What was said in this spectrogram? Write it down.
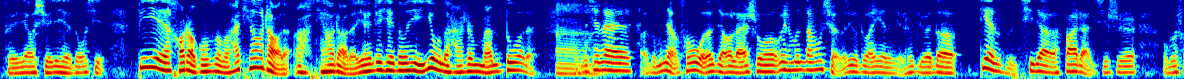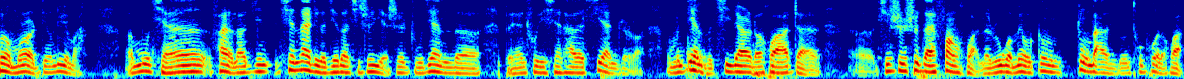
所以要学这些东西。毕业好找工作吗？还挺好找的啊，挺好找的，因为这些东西用的还是蛮多的。我嗯们现在呃怎么讲？从我的角度来说，为什么当初选择这个专业呢？也是觉得电子器件的发展，其实我们说有摩尔定律嘛。呃，目前发展到今现在这个阶段，其实也是逐渐的表现出一些它的限制了。我们电子器件的发展，呃，其实是在放缓的。如果没有更重大的理论突破的话，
